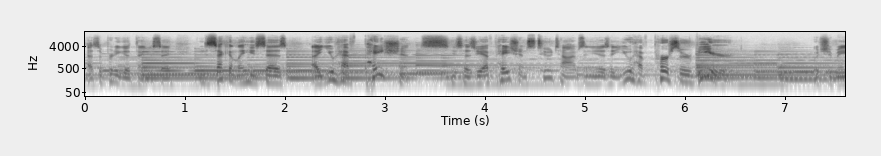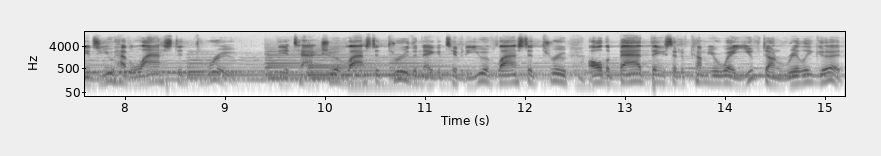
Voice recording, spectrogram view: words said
That's a pretty good thing to say. And secondly, he says, uh, You have patience. He says, You have patience two times, and he says, You have persevered, which means you have lasted through the attacks. You have lasted through the negativity. You have lasted through all the bad things that have come your way. You've done really good.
